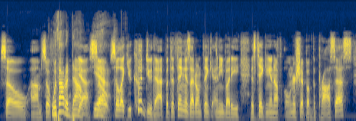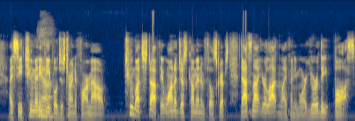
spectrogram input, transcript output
So, um, so Without a doubt. yeah, so so like you could do that, but the thing is, I don't think anybody is taking enough ownership of the process. I see too many Yeah. people just trying to farm out too much stuff. They want to just come in and fill scripts. That's not your lot in life anymore. You're the boss.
